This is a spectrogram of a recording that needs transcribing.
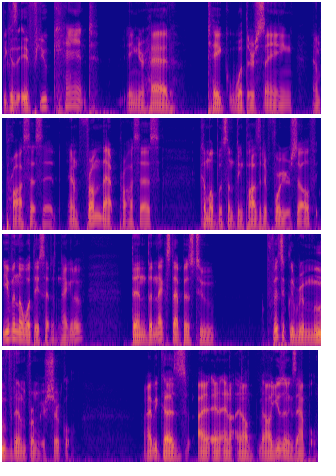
because if you can't in your head take what they're saying and process it and from that process come up with something positive for yourself, even though what they said is negative, then the next step is to physically remove them from your circle, right? Because I and, and I'll, I'll use an example,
